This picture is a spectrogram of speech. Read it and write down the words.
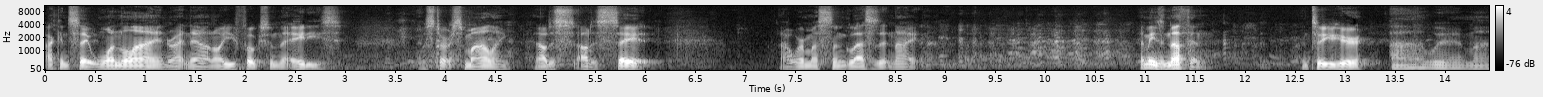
I can say one line right now, and all you folks from the '80s will start smiling. I'll just, I'll just say it. I wear my sunglasses at night. That means nothing until you hear, I wear my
